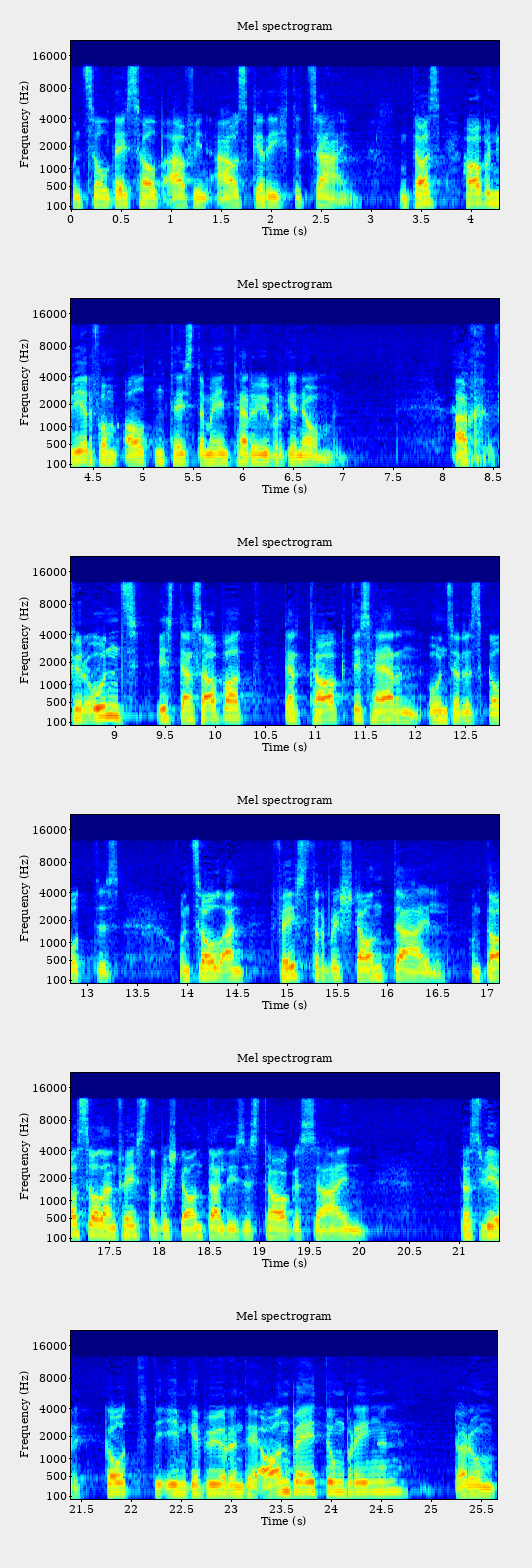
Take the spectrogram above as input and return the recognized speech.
und soll deshalb auf ihn ausgerichtet sein. Und das haben wir vom Alten Testament herübergenommen. Auch für uns ist der Sabbat der Tag des Herrn, unseres Gottes, und soll ein fester Bestandteil, und das soll ein fester Bestandteil dieses Tages sein, dass wir Gott die ihm gebührende Anbetung bringen. Darum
